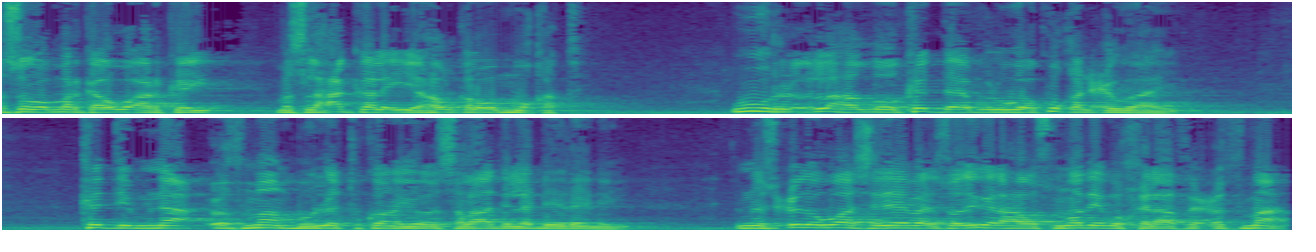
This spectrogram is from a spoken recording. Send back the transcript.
isagoo markaa u arkay maslaxo kale iyo hawl kale u muuqatay. Wuu la hadloo ka daabul waa ku qanci waaye kadibna cumaan buu la tukanayo oo salaaddii la dheeranayay ibnu mascuudo waa sidee baa sodigi lahaa sunnadii buu khilaafay cumaan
